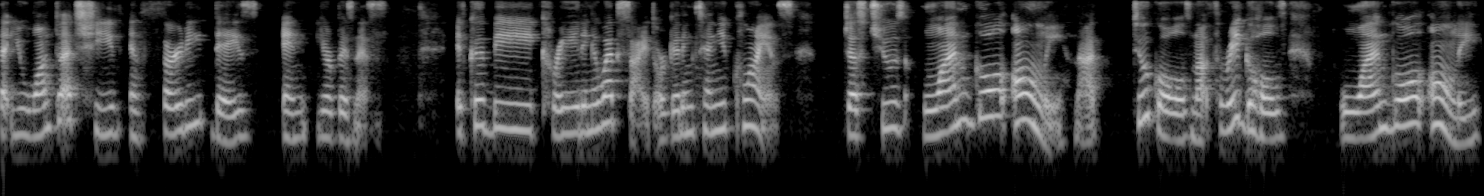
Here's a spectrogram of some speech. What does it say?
that you want to achieve in 30 days in your business. It could be creating a website or getting 10 new clients. Just choose one goal only, not two goals, not three goals, one goal only,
